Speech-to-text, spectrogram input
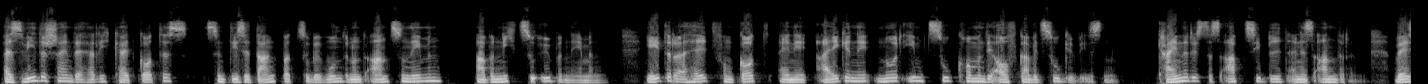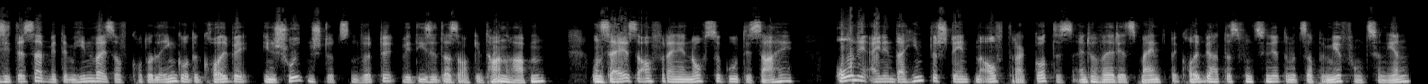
Als Widerschein der Herrlichkeit Gottes sind diese dankbar zu bewundern und anzunehmen, aber nicht zu übernehmen. Jeder erhält von Gott eine eigene, nur ihm zukommende Aufgabe zugewiesen. Keiner ist das Abziehbild eines anderen. Wer sich deshalb mit dem Hinweis auf Kotolenko oder Kolbe in Schulden stürzen würde, wie diese das auch getan haben, und sei es auch für eine noch so gute Sache, ohne einen dahinterstehenden Auftrag Gottes, einfach weil er jetzt meint, bei Kolbe hat das funktioniert und wird es auch bei mir funktionieren,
